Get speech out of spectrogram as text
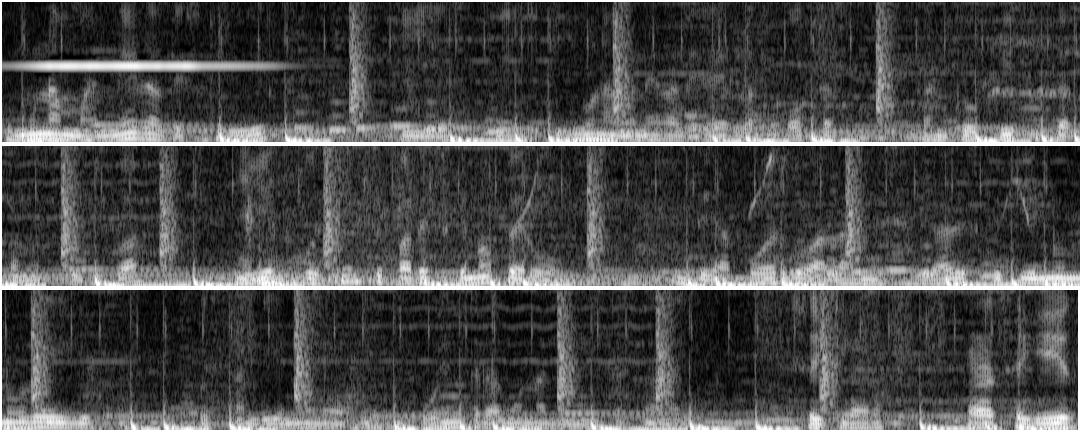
como una manera de escribir y, este, y una manera de ver las cosas, tanto física como espiritual. Y eso pues siempre parece que no, pero de acuerdo a las necesidades que tiene uno de ellos, pues también uno encuentra una alimentación ahí. Sí, claro, para seguir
